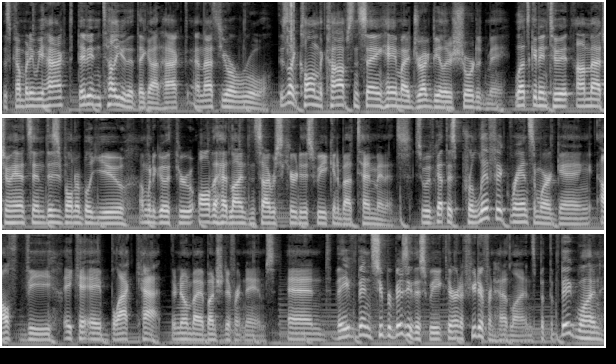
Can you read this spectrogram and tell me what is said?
this company we hacked, they didn't tell you that they got hacked, and that's your rule. This is like calling the cops and saying, hey, my drug dealer shorted me. Let's get into it. I'm Matt Johansson. This is Vulnerable U. I'm going to go through all the headlines in cybersecurity this week in about 10 minutes. So we've got this prolific ransomware gang, ALPHV, aka Black Cat. They're known by a bunch of different names names. And they've been super busy this week. They're in a few different headlines, but the big one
